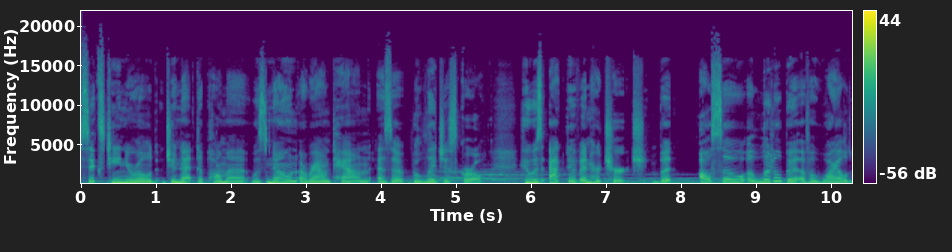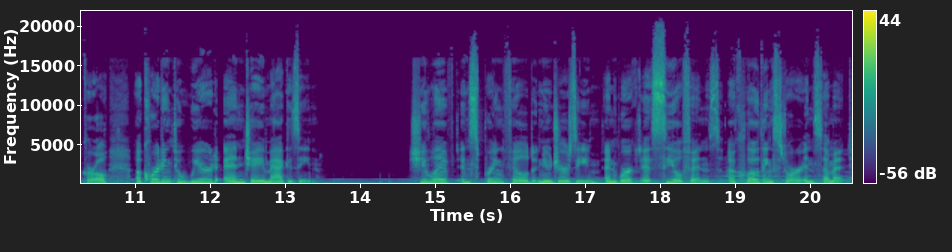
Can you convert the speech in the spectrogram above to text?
16 year old Jeannette DePalma was known around town as a religious girl who was active in her church, but also a little bit of a wild girl, according to Weird NJ magazine. She lived in Springfield, New Jersey, and worked at Seal Fins, a clothing store in Summit.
